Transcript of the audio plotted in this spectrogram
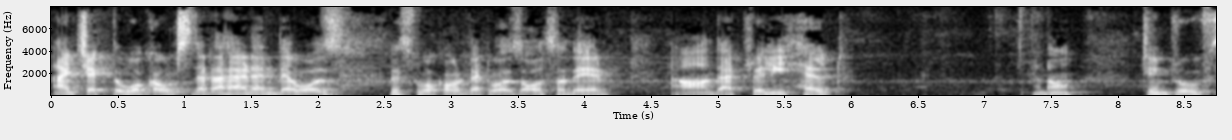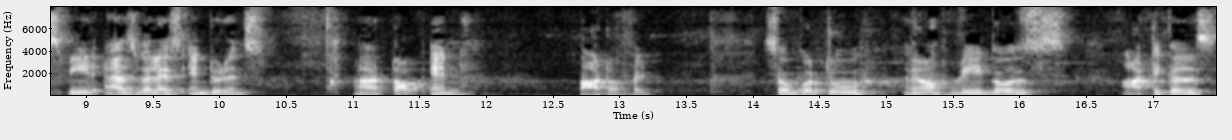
i checked the workouts that i had and there was this workout that was also there uh, that really helped you know to improve speed as well as endurance uh, top end part of it so good to you know read those articles.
